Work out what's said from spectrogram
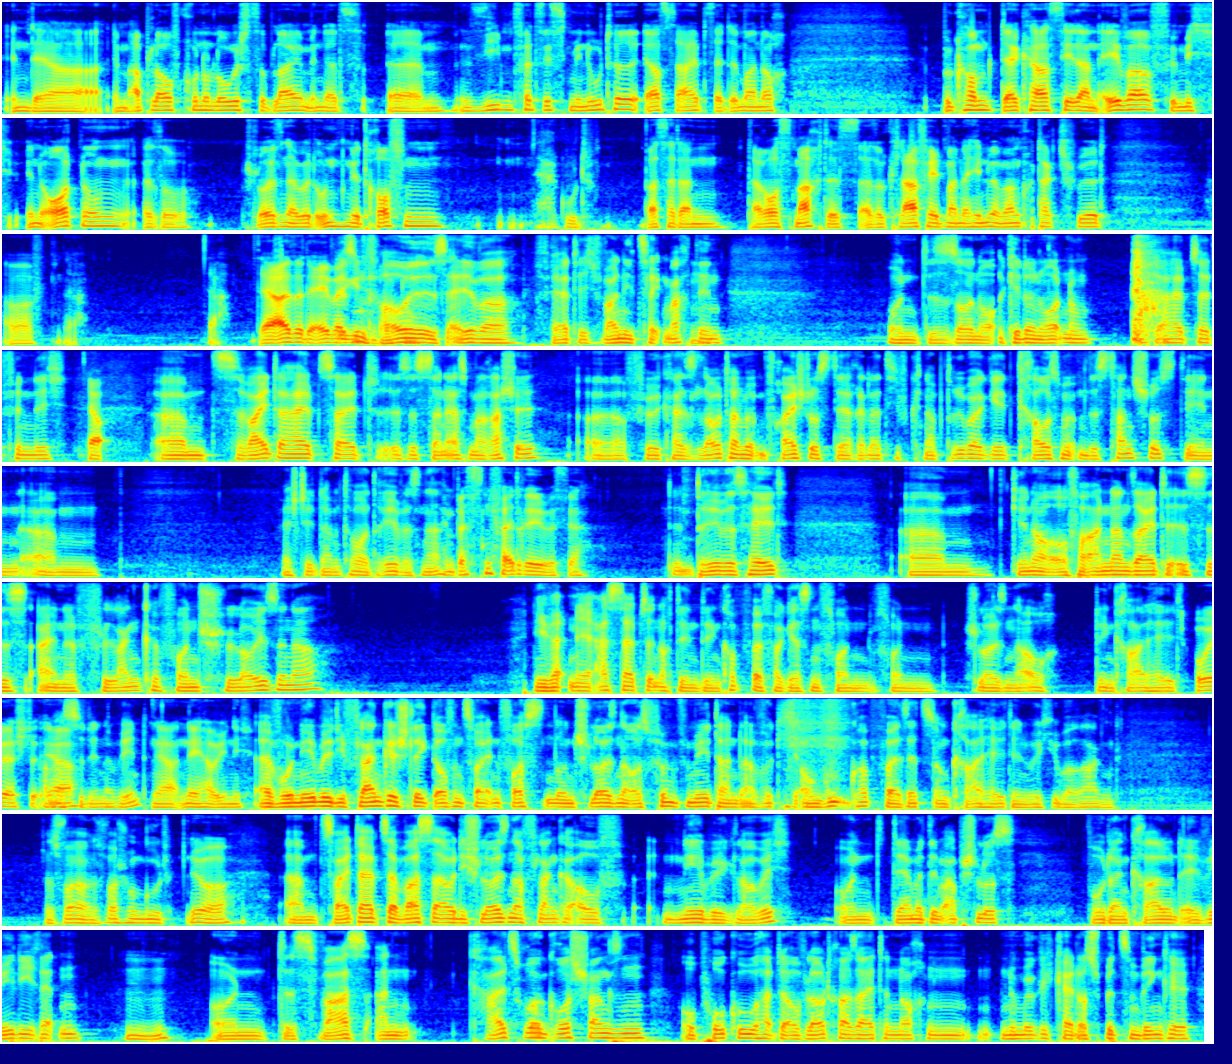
in der, im Ablauf chronologisch zu bleiben, in der ähm, 47. Minute, erste Halbzeit immer noch, bekommt der KSC dann Ava, für mich in Ordnung. Also Schleusener wird unten getroffen. Ja gut, was er dann daraus macht, ist, also klar fällt man dahin, wenn man Kontakt spürt. Aber ja. Ja, der, also der Elver ist ein Foul, ist Elver, fertig. Wanizek macht mhm. den. Und das ist auch in, geht in Ordnung nach der Halbzeit, finde ich. Ja. Ähm, zweite Halbzeit ist es dann erstmal Raschel äh, für Kaiserslautern mit einem Freistoß, der relativ knapp drüber geht. Kraus mit einem Distanzschuss, den, ähm, wer steht da im Tor? Dreves, ne? Im besten Fall Dreves, ja. Den Dreves hält. Ähm, genau, auf der anderen Seite ist es eine Flanke von Schleusener. Nee, wir hatten in der ersten Halbzeit noch den, den Kopfball vergessen von, von Schleusener auch den Kral hält. Oh ja, stimmt. Ja. Hast du den erwähnt? Ja, nee, habe ich nicht. Äh, wo Nebel die Flanke schlägt auf den zweiten Pfosten und Schleusener aus fünf Metern da wirklich auch einen guten Kopfball setzt und Kral hält den wirklich überragend. Das war, das war schon gut. Ja. Ähm, zweite Halbzeit war es aber die Schleusener Flanke auf Nebel, glaube ich. Und der mit dem Abschluss, wo dann Kral und Elvedi retten. Mhm. Und das war es an Karlsruher Großchancen. Opoku hatte auf lauterer Seite noch ein, eine Möglichkeit aus spitzen Winkel.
